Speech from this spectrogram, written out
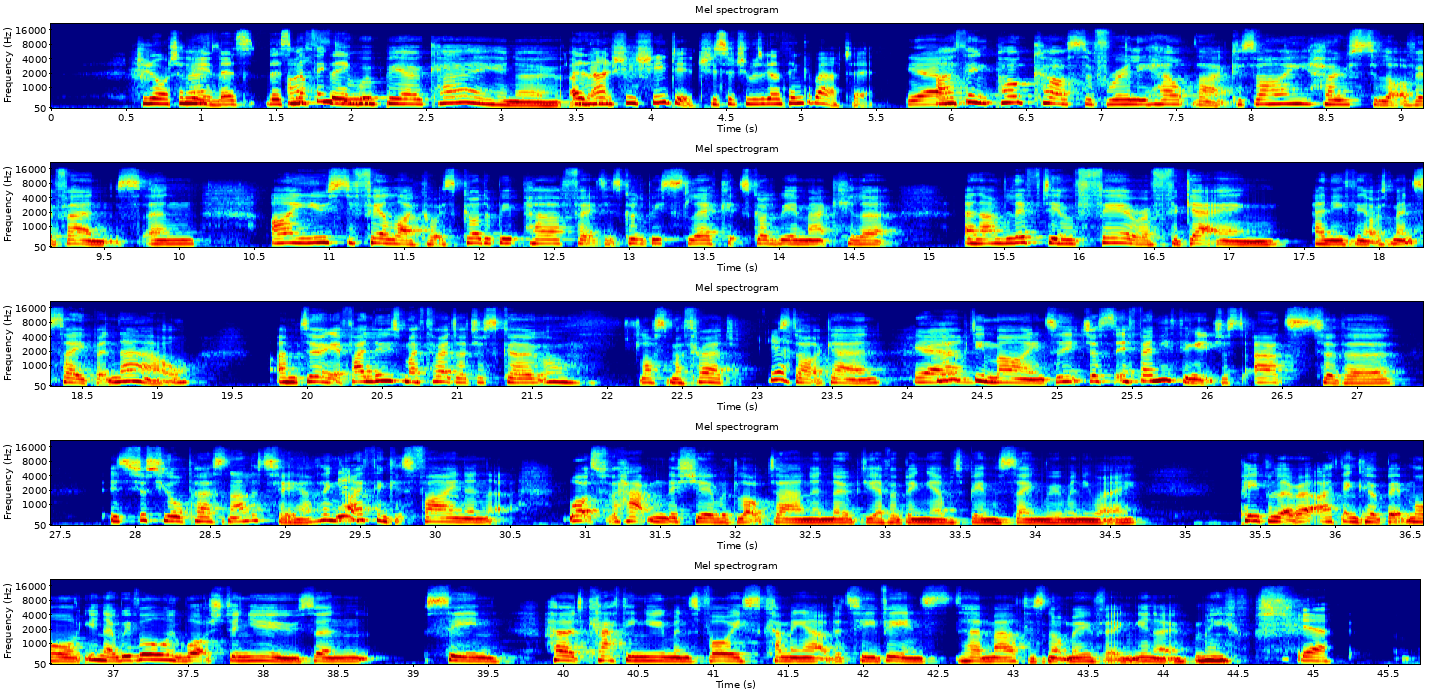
Do you know what I mean? There's there's nothing. I nothing. think it would be okay, you know. I and mean, actually, she did. She said she was going to think about it. yeah. I think podcasts have really helped that because I host a lot of events and I used to feel like, oh, it's got to be perfect, it's got to be slick, it's got to be immaculate. And I've lived in fear of forgetting anything I was meant to say. But now I'm doing it. If I lose my thread, I just go, oh, I've lost my thread. Yeah. Start again. Yeah. Nobody minds. And it just, if anything, it just adds to the, it's just your personality. I think I think it's fine. And what's happened this year with lockdown and nobody ever being able to be in the same room anyway. People are, I think, a bit more. You know, we've all watched the news and seen, heard Cathy Newman's voice coming out of the TV, and her mouth is not moving. You know, I mean, Yeah.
